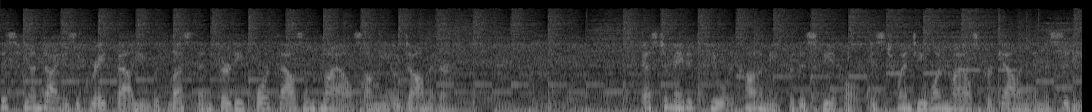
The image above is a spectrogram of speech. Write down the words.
This Hyundai is a great value with less than 34,000 miles on the odometer. Estimated fuel economy for this vehicle is 21 miles per gallon in the city,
